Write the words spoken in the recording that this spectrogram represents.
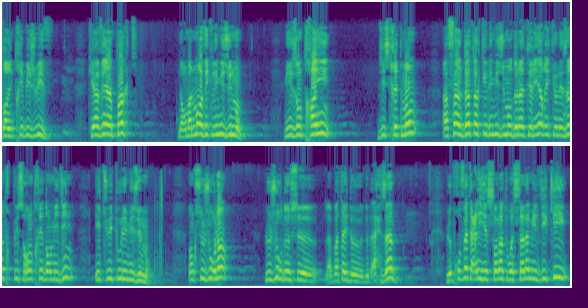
dans une tribu juive, qui avait un pacte, normalement, avec les musulmans. Mais ils ont trahi discrètement afin d'attaquer les musulmans de l'intérieur et que les autres puissent rentrer dans Médine et tuer tous les musulmans. Donc ce jour-là, le jour de ce, la bataille de, de l'Ahzab, le prophète alayhi salatu wassalam, il dit qui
